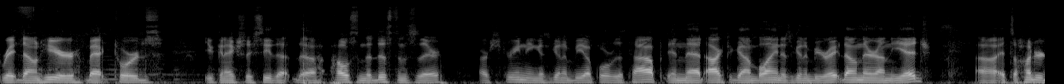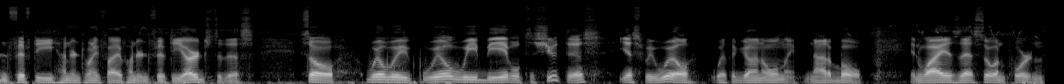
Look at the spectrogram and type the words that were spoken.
right down here back towards you can actually see that the house in the distance there. Our screening is going to be up over the top and that octagon blind is going to be right down there on the edge. Uh, it's 150 125 150 yards to this. So will we will we be able to shoot this? Yes we will with a gun only not a bow. And why is that so important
